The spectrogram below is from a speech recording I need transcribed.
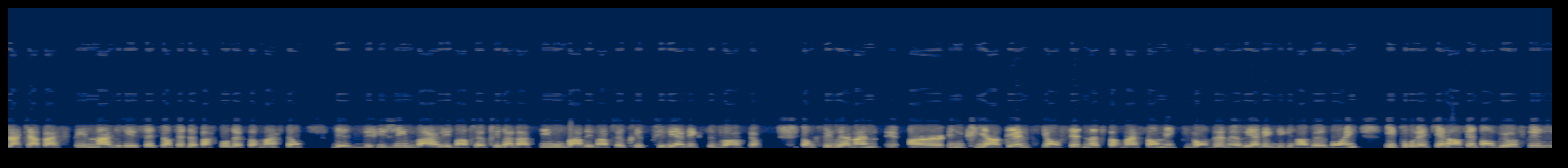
la capacité, malgré le fait qu'ils ont fait le parcours de formation, de se diriger vers les entreprises adaptées ou vers des entreprises privées avec subvention. Donc, c'est vraiment une clientèle qui ont fait notre formation, mais qui vont demeurer avec des grands besoins et pour lequel, en fait, on veut offrir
